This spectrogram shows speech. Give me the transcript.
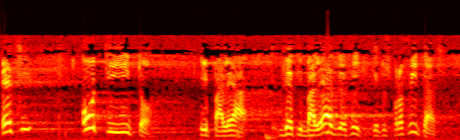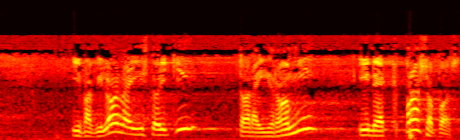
Έτσι ό,τι ήτο η παλαιά για την παλαιά διαθήκη και τους προφήτας η Βαβυλώνα η ιστορική τώρα η Ρώμη είναι εκπρόσωπος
